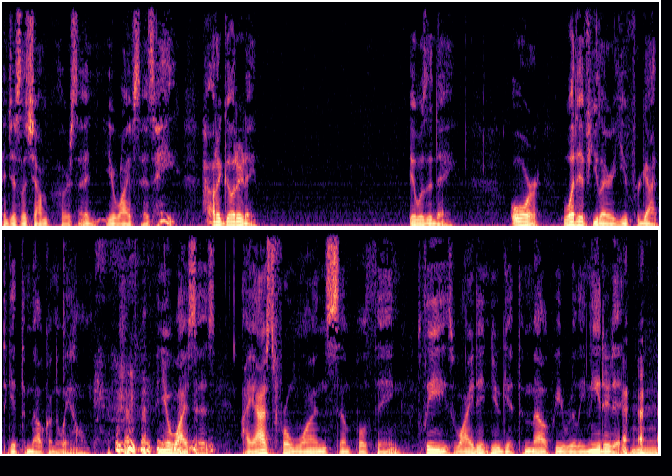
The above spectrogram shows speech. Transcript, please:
and just like Sean Power said, your wife says, "Hey, how'd it go today?" It was a day. Or what if you, Larry, you forgot to get the milk on the way home, and your wife says, "I asked for one simple thing." Please, why didn't you get the milk? We really needed it. Mm-hmm.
